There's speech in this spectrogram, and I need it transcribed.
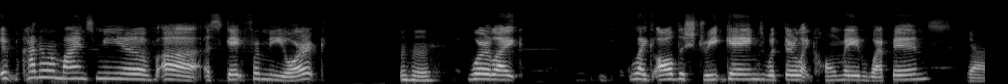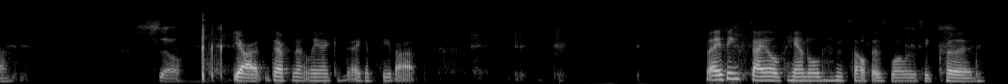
it kind of reminds me of uh Escape from New York Mm-hmm. where like like all the street gangs with their like homemade weapons. Yeah, So, yeah, definitely. I could I could see that. But I think Stiles handled himself as well as he could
